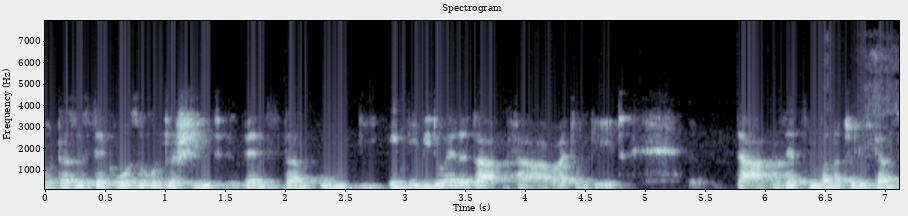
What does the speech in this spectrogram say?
und das ist der große Unterschied, wenn es dann um die individuelle Datenverarbeitung geht. Da setzen wir natürlich ganz,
